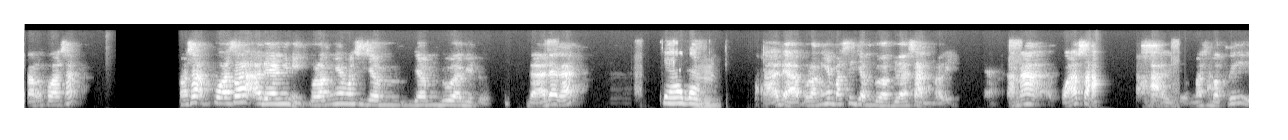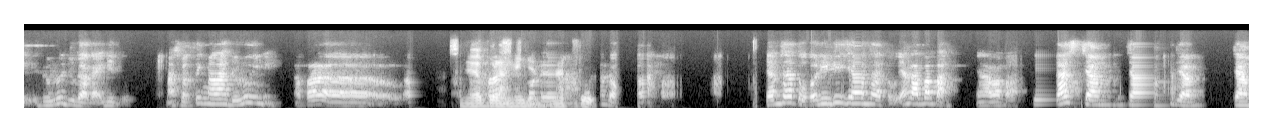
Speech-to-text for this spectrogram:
kalau puasa? Masa puasa ada yang ini, pulangnya masih jam jam 2 gitu. Nggak ada kan? Tidak ada. Hmm. Nggak ada, pulangnya pasti jam 12-an paling. Ya, karena puasa gitu. Mas Bakti dulu juga kayak gitu. Mas Bakti malah dulu ini apa eh, Saya pulangnya jam satu. jam satu, oh Didi jam satu, ya nggak apa-apa, ya nggak apa-apa. Jelas jam jam jam jam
